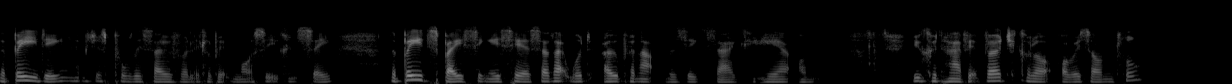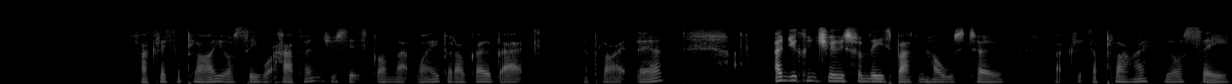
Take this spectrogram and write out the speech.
The beading, let me just pull this over a little bit more so you can see. The bead spacing is here, so that would open up the zigzag here. on. You can have it vertical or horizontal. If I click apply, you'll see what happens. You see it's gone that way, but I'll go back, and apply it there. And you can choose from these buttonholes too. If I click apply, you'll see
